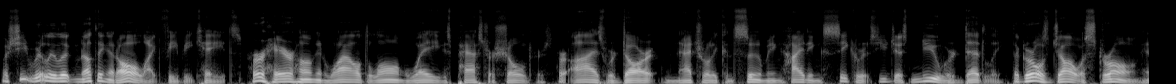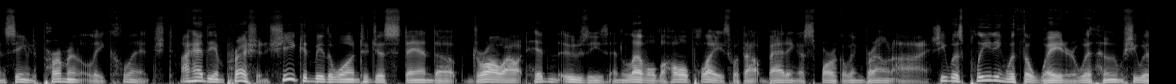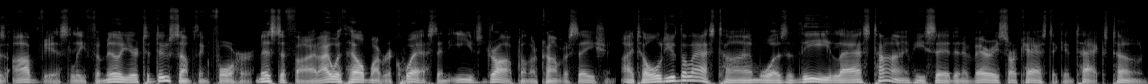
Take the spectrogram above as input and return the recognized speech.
But she really looked nothing at all like Phoebe Cates. Her hair hung in wild, long waves past her shoulders. Her eyes were dark, and naturally consuming, hiding secrets you just knew were deadly. The girl's jaw was strong and seemed permanently clenched. I had the impression she could be the one to just stand up, draw out hidden Uzis, and level the whole place without batting a sparkling brown eye. She was pleading with the waiter, with whom she was obviously familiar, to do something for her. Mystified, I withheld my request and eavesdropped on their conversation. I told you the last time was the last time, he said in a very sarcastic and taxed tone.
